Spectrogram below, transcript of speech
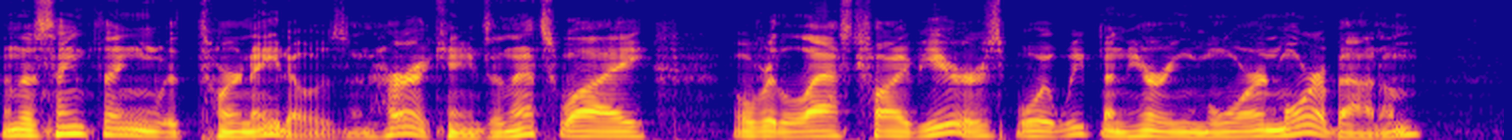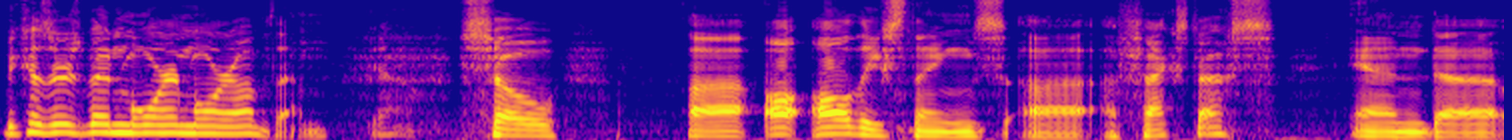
And the same thing with tornadoes and hurricanes. And that's why over the last five years, boy, we've been hearing more and more about them because there's been more and more of them. Yeah. So uh, all, all these things uh, affect us. And, uh,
